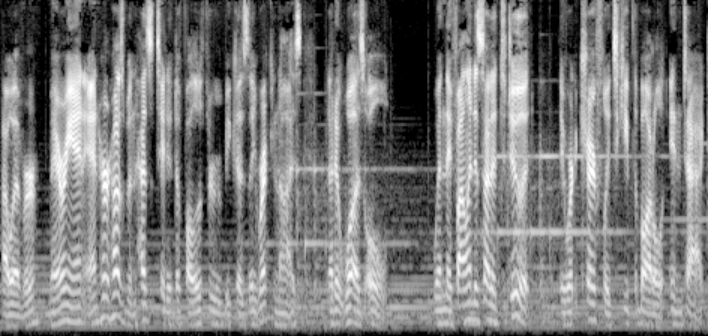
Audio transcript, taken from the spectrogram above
However, Marianne and her husband hesitated to follow through because they recognized that it was old. When they finally decided to do it, they worked carefully to keep the bottle intact.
